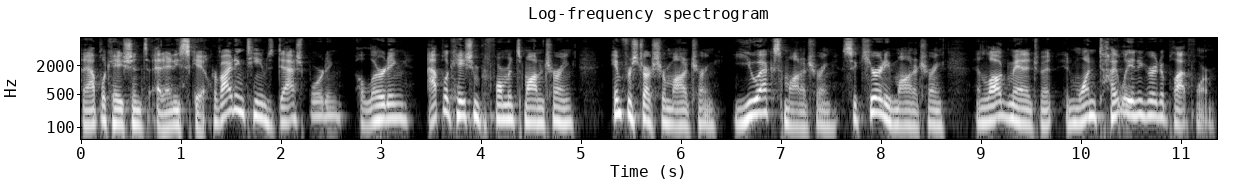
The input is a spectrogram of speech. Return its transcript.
and applications at any scale, providing teams dashboarding, alerting, application performance monitoring, infrastructure monitoring, UX monitoring, security monitoring, and log management in one tightly integrated platform,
